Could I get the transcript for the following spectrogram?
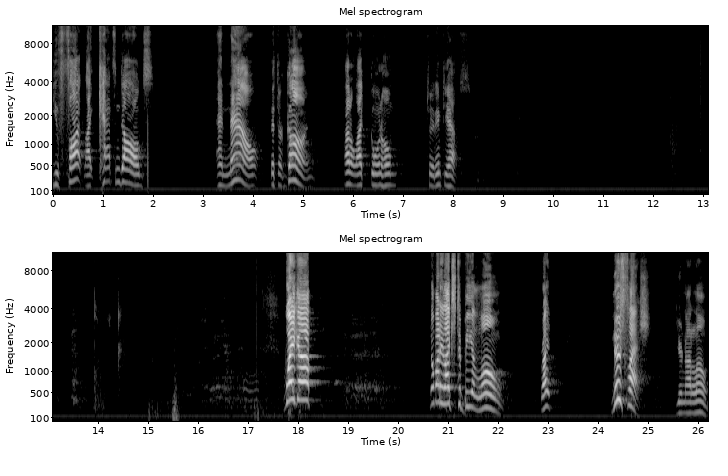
you fought like cats and dogs, and now that they're gone, I don't like going home to an empty house. Wake up! Nobody likes to be alone, right? Newsflash, you're not alone.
